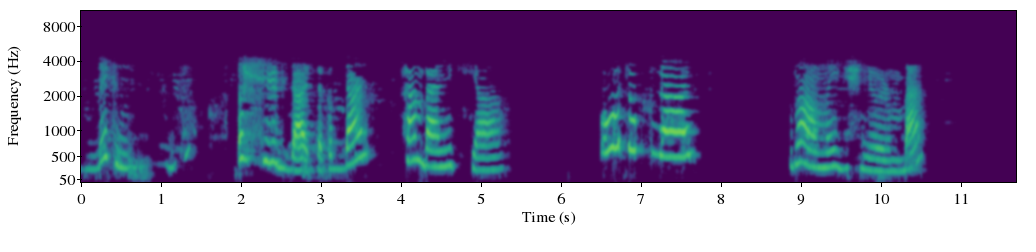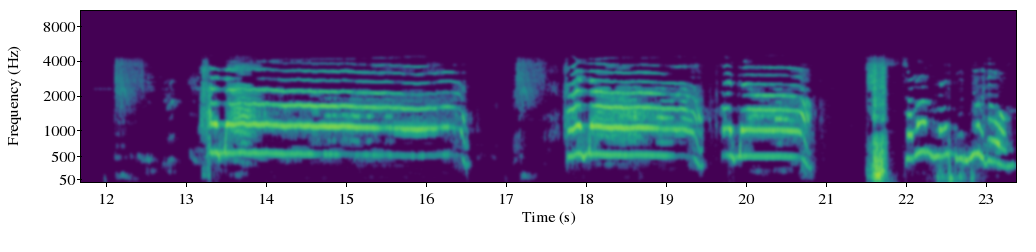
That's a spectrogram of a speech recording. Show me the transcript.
Bakın aşırı güzel bir takım. Ben tam benlik ya. Oo çok güzel. Bunu almayı düşünüyorum ben. Hala! Hala! Hala! Tamam ya geliyorum.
